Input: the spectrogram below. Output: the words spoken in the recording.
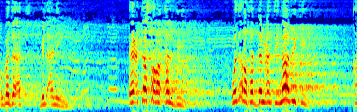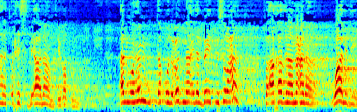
وبدأت بالأنين. اعتصر قلبي وذرفت دمعتي ما بك. قالت أحس بآلام في بطني. المهم تقول عدنا إلى البيت بسرعة فأخذنا معنا والدي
